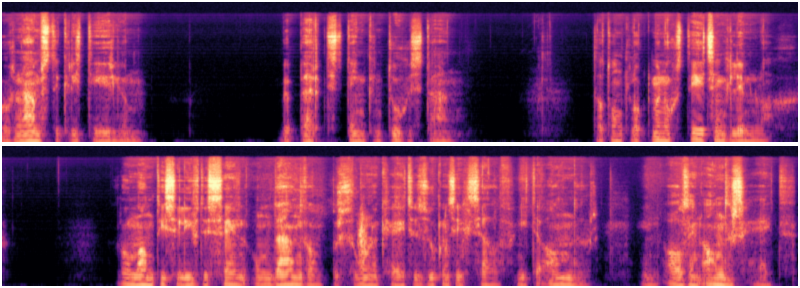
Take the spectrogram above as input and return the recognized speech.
Voornaamste criterium, beperkt stinken toegestaan. Dat ontlokt me nog steeds een glimlach. Romantische liefdes zijn ondaan van persoonlijkheid, ze zoeken zichzelf, niet de ander, in al zijn andersheid.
